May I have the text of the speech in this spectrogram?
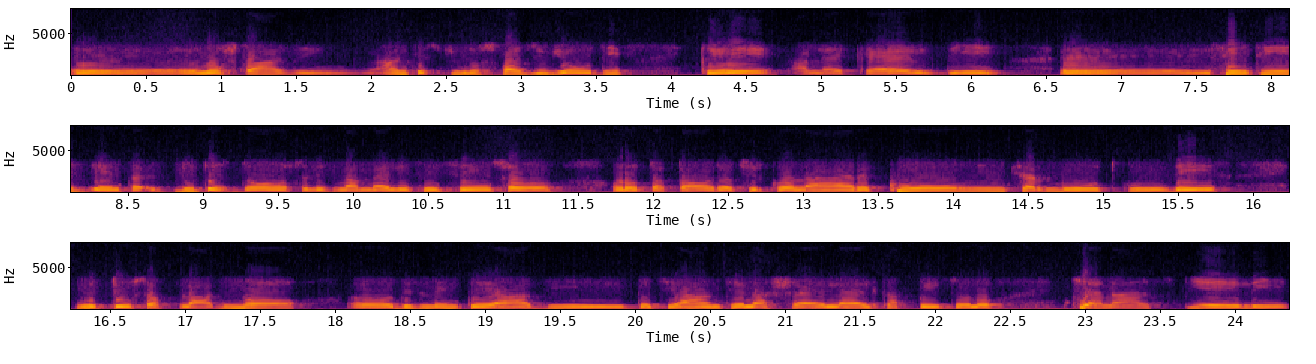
eh, nos fasi, anche nos fasi iodi che all'ECL di eh, sentire tutte due le mammelle in senso rotatorio, circolare, con un cermut, con des, mitus aplat, no eh, dismenteati, tociante, l'ascella, il capitolo, chialar, spieli,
